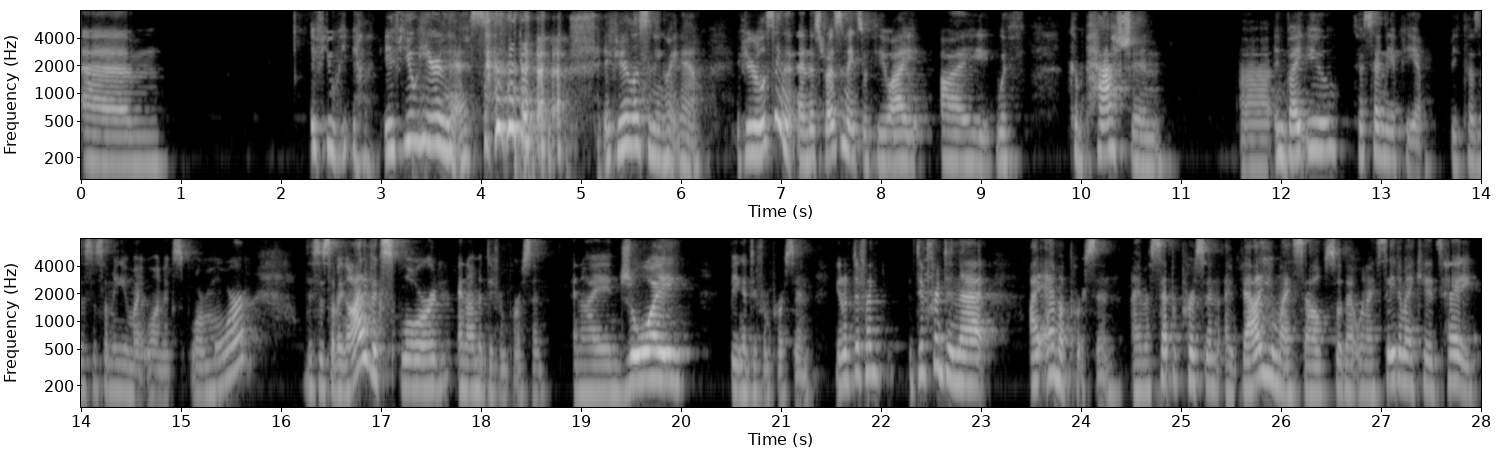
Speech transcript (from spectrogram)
Um, if you, if you hear this, if you're listening right now, if you're listening and this resonates with you, I, I, with compassion, uh, invite you to send me a PM because this is something you might want to explore more. This is something I've explored and I'm a different person and I enjoy being a different person. You know, different different in that I am a person. I'm a separate person. I value myself so that when I say to my kids, "Hey,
